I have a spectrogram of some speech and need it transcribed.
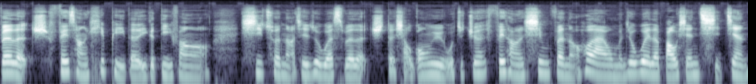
Village 非常 hippy 的一个地方哦，西村啊，其实就是 West Village 的小公寓，我就觉得非常的兴奋哦。后来我们就为了保险起见，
